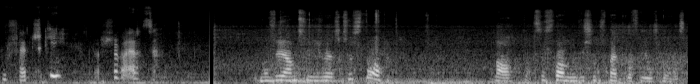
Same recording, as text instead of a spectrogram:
puszeczki, proszę bardzo. Mówiłam ci, że jest czysto. No, mi 10 metrów i już nie jest.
